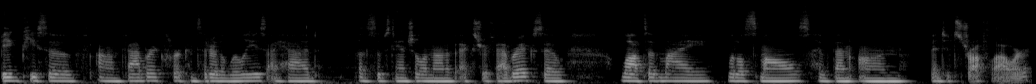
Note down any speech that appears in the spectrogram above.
big piece of um, fabric for Consider the Lilies, I had a substantial amount of extra fabric. So lots of my little smalls have been on vintage straw flower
